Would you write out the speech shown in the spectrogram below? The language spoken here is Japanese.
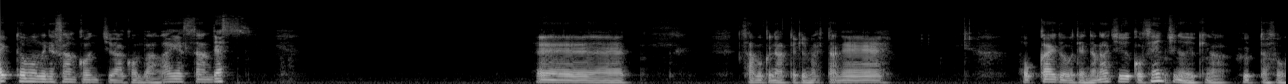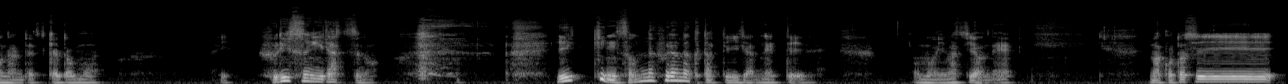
はい、どうも皆さん、こんにちは、こんばんは、やすさんです。えー、寒くなってきましたね。北海道で75センチの雪が降ったそうなんですけども、降りすぎだっつの。一気にそんな降らなくたっていいじゃんねって思いますよね。まあ今年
